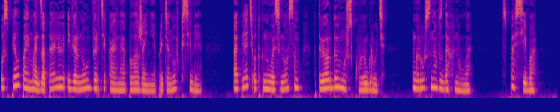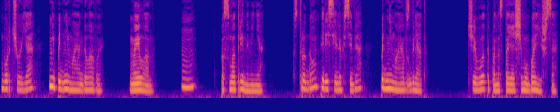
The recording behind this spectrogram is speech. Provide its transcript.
успел поймать за талию и вернул в вертикальное положение, притянув к себе. Опять уткнулась носом в твердую мужскую грудь. Грустно вздохнула. «Спасибо», – бурчу я, не поднимая головы. «Мейлан». «М?» «Посмотри на меня». С трудом переселив себя, поднимаю взгляд. «Чего ты по-настоящему боишься?»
